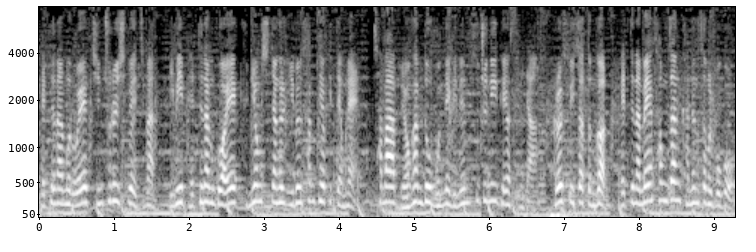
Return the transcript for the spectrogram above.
베트남으로의 진출을 시도했지만 이미 베트남과의 균형 시장을 이룬 상태였기 때문에 차마 명함도 못 내미는 수준이 되었습니다. 그럴 수 있었던 건 베트남의 성장 가능성을 보고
